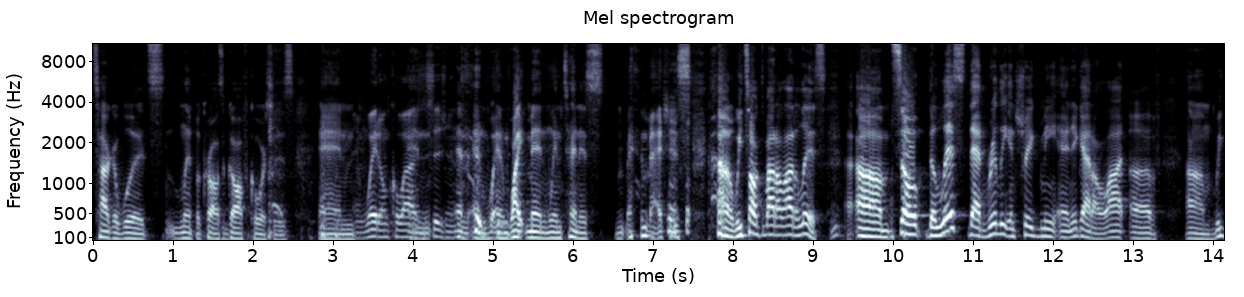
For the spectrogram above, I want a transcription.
Tiger Woods limp across golf courses and and wait on Kawhi's and, decision. and, and and white men win tennis matches. Uh, we talked about a lot of lists. Um, so the list that really intrigued me, and it got a lot of. Um, we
